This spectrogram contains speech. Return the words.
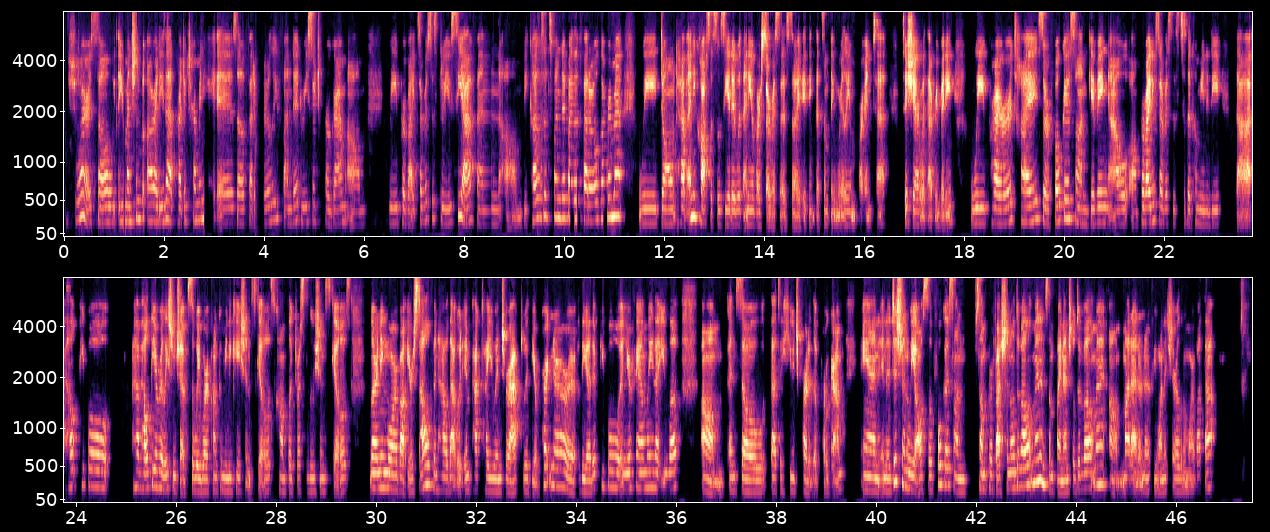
Sure. So you mentioned already that Project Harmony is a federally funded research program. Um, we provide services through UCF, and um, because it's funded by the federal government, we don't have any costs associated with any of our services. So I, I think that's something really important to to share with everybody. We prioritize or focus on giving out, uh, providing services to the community that help people have healthier relationships. So we work on communication skills, conflict resolution skills, learning more about yourself and how that would impact how you interact with your partner or the other people in your family that you love. Um, and so that's a huge part of the program. And in addition, we also focus on some professional development and some financial development. Um, Mara, I don't know if you want to share a little more about that.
